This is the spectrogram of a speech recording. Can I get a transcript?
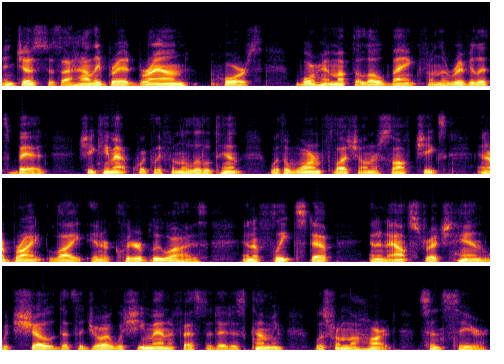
And just as a highly bred brown horse bore him up the low bank from the rivulet's bed, she came out quickly from the little tent, with a warm flush on her soft cheeks, and a bright light in her clear blue eyes, and a fleet step, and an outstretched hand which showed that the joy which she manifested at his coming was from the heart, sincere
